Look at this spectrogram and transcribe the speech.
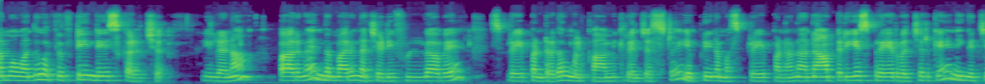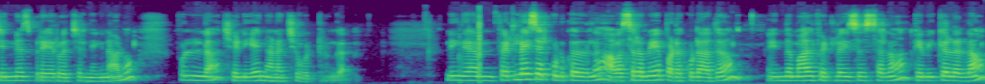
நம்ம வந்து ஒரு ஃபிஃப்டீன் டேஸ் கழிச்சு. இல்லைன்னா பாருங்கள் இந்த மாதிரி நான் செடி ஃபுல்லாகவே ஸ்ப்ரே பண்ணுறத உங்களுக்கு காமிக்கிறேன். ஜஸ்ட்டு எப்படி நம்ம ஸ்ப்ரே பண்ணணும். நான் நான் பெரிய ஸ்ப்ரேயர் வச்சுருக்கேன். நீங்கள் சின்ன ஸ்ப்ரேயர் வச்சுருந்தீங்கனாலும் ஃபுல்லாக செடியை நனைச்சி விட்டுருங்க. நீங்கள் ஃபெர்டிலைசர் கொடுக்கறதுல அவசரமே படக்கூடாது. இந்த மாதிரி ஃபெர்டிலைசர்ஸ் எல்லாம் கெமிக்கல் எல்லாம்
